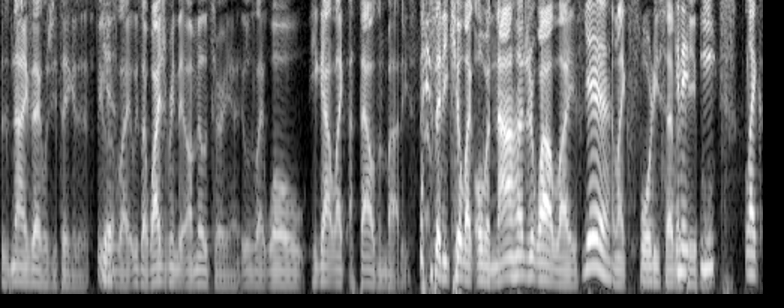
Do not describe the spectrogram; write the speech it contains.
It's not exactly what you think it is. He Yeah. was like, he was like, why'd you bring the uh, military in? It was like, well, he got like a thousand bodies. They said he killed like over nine hundred wildlife Yeah, and like forty seven and it people. eats like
